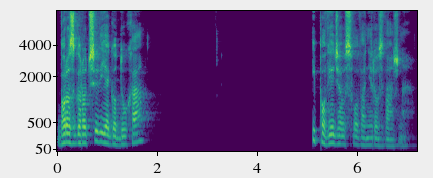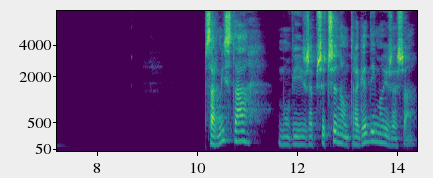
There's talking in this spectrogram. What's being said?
bo rozgoroczyli jego ducha i powiedział słowa nierozważne. Psalmista mówi, że przyczyną tragedii Mojżesza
